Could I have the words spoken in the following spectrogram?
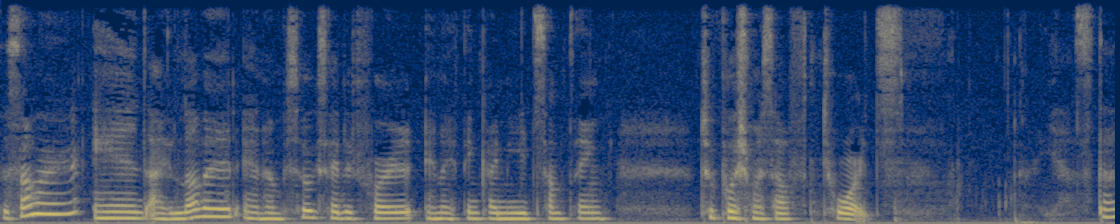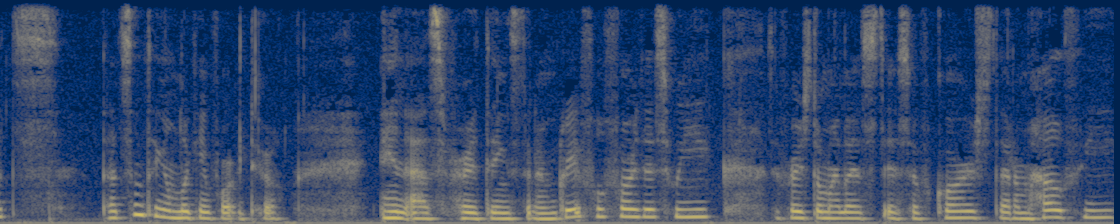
the summer and I love it and I'm so excited for it and I think I need something to push myself towards. Yes, that's that's something I'm looking forward to. And as for things that I'm grateful for this week, the first on my list is of course that I'm healthy,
